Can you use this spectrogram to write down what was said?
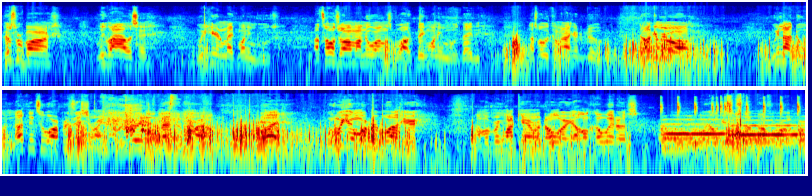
Kristopher Barnes, Levi Allison, we here to make money moves. I told you on my New Orleans vlog, big money moves, baby. That's what we coming out here to do. Don't get me wrong, we not doing nothing to our position right now. We really just messing around. But when we get more people out here, I'm gonna bring my camera. Don't worry, y'all gonna come with us. We gonna get some stuff done for real.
